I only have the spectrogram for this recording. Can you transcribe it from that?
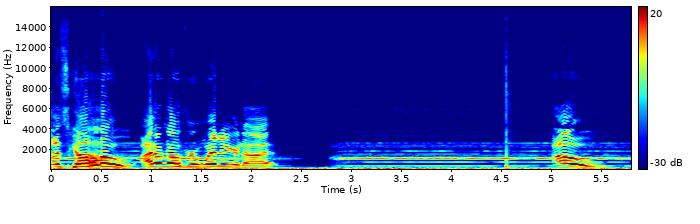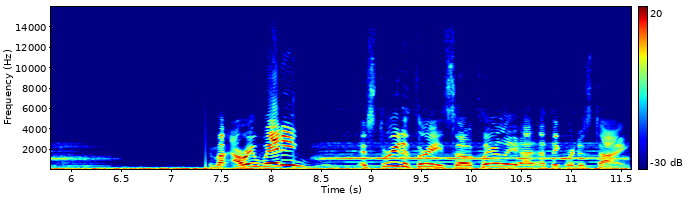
Let's go. I don't know if we're winning or not. Oh! I, are we winning? It's three to three, so clearly I, I, think we're just tying.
